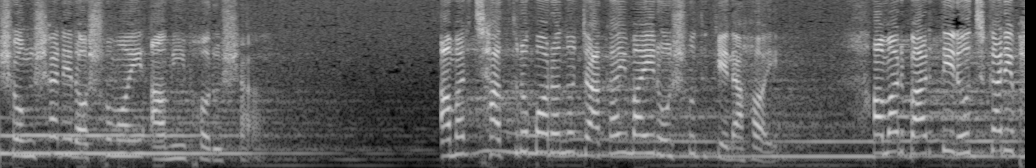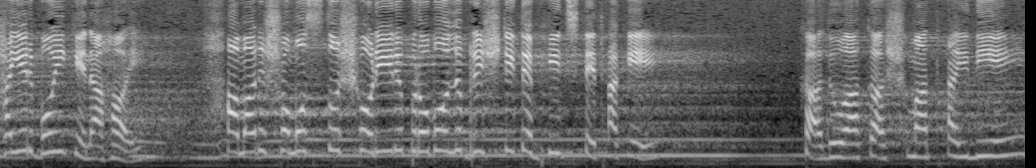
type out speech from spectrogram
সংসারের অসময় আমি ভরসা। আমার ছাত্র পড়ানো টাকায় মায়ের ওষুধ কেনা হয়। আমার বাড়তি রোজগারে ভাইয়ের বই কেনা হয়। আমার সমস্ত শরীর প্রবল বৃষ্টিতে ভিজতে থাকে। কালো আকাশ মাথায় নিয়ে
